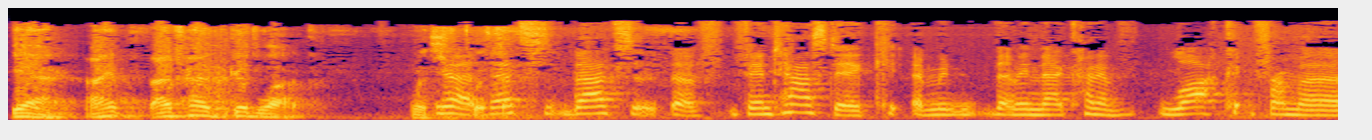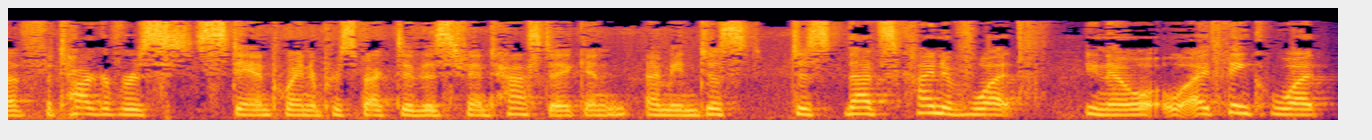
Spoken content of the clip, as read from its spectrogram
yeah, I've I've had good luck. With, yeah, with that's that. that's uh, fantastic. I mean, I mean that kind of luck from a photographer's standpoint and perspective is fantastic. And I mean, just just that's kind of what you know. I think what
